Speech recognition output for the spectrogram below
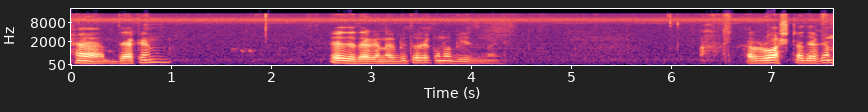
হ্যাঁ দেখেন। এই যে দেখেন এর ভিতরে কোনো বীজ নাই। আর রসটা দেখেন।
